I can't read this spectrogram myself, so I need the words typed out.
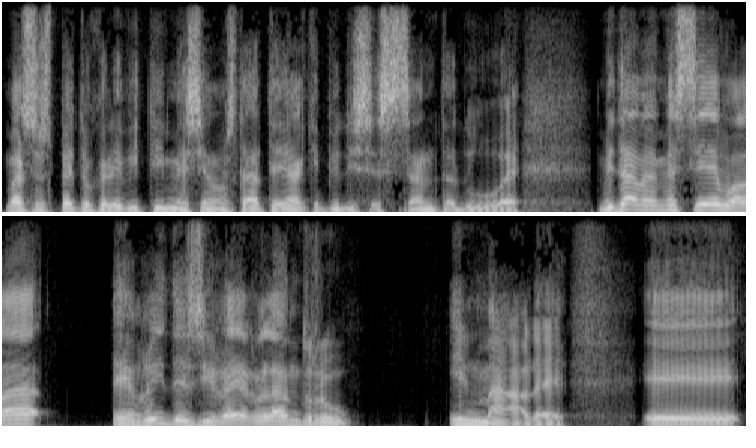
ma sospetto che le vittime siano state anche più di 62. Mesdames et messieurs, voilà Henri Désiré Landru, il male. E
